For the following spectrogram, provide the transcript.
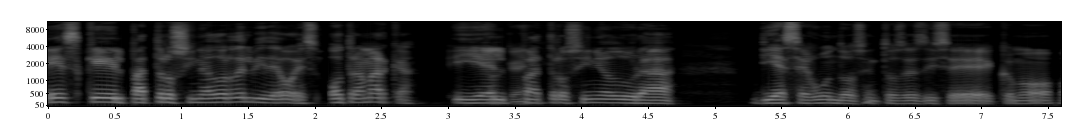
es que el patrocinador del video es otra marca y el Ok. patrocinio dura 10 segundos. Entonces dice como,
